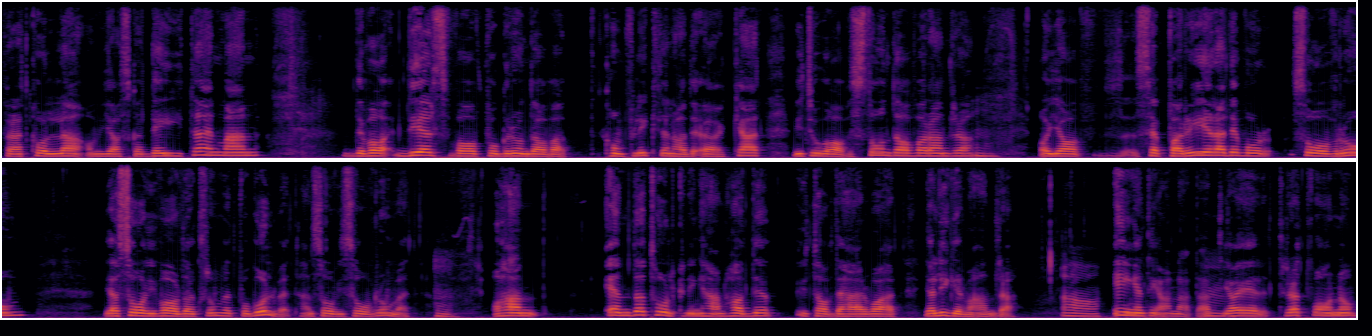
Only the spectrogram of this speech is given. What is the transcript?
för att kolla om jag ska dejta en man. Det var dels var på grund av att konflikten hade ökat. Vi tog avstånd av varandra. Och jag separerade vår sovrum. Jag sov i vardagsrummet på golvet. Han sov i sovrummet. Och han, enda tolkning han hade utav det här var att jag ligger med andra. Ja. Ingenting annat. Att jag är trött på honom.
